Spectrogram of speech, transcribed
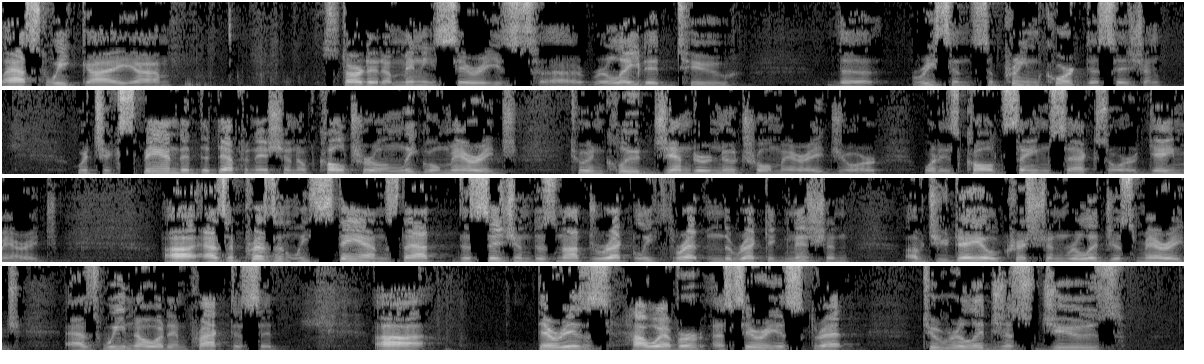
Last week, I um, started a mini series uh, related to the recent Supreme Court decision, which expanded the definition of cultural and legal marriage to include gender neutral marriage, or what is called same sex or gay marriage. Uh, as it presently stands, that decision does not directly threaten the recognition of Judeo Christian religious marriage as we know it and practice it. Uh, there is, however, a serious threat to religious Jews,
